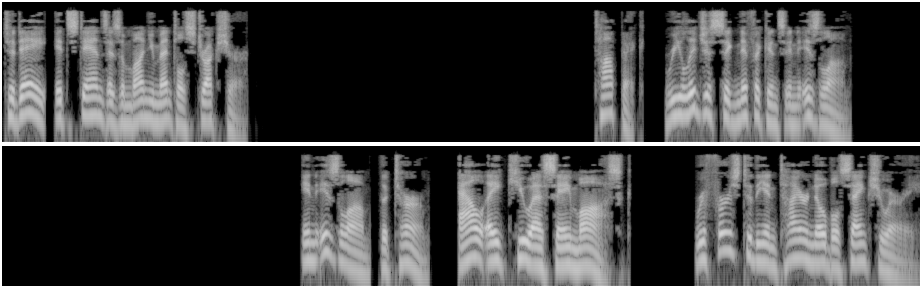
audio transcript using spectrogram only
Today, it stands as a monumental structure. Topic: Religious significance in Islam. In Islam, the term al-Aqsa mosque refers to the entire noble sanctuary.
